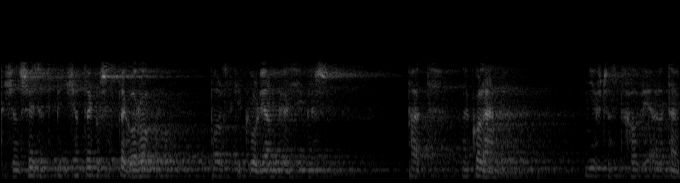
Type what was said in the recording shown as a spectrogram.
1656 roku polski król Jan Kazimierz padł na kolana. Nie w Częstochowie, ale tam,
